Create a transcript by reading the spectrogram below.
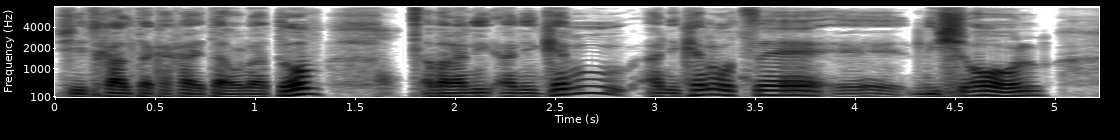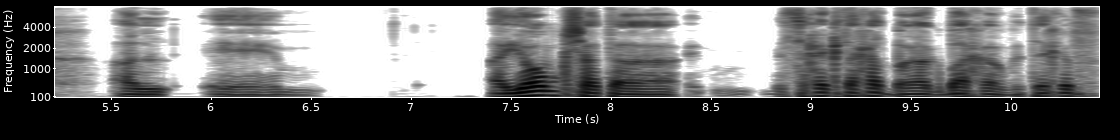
שהתחלת ככה את העונה טוב, אבל אני, אני, כן, אני כן רוצה אה, לשאול על אה, היום כשאתה משחק תחת ברק בכר, ותכף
